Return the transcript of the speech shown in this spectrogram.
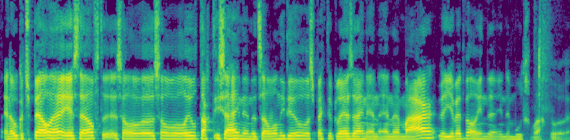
en ook het spel, hè, eerste helft eh, zal, eh, zal wel heel tactisch zijn en het zal wel niet heel spectaculair zijn. En, en, eh, maar je werd wel in de, in de moed gebracht door eh,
